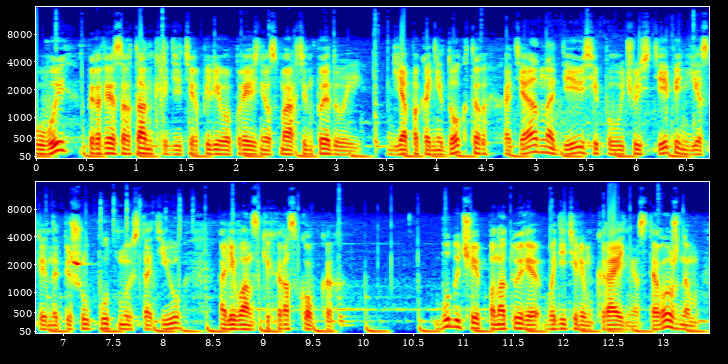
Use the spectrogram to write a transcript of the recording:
«Увы», — профессор Танкреди терпеливо произнес Мартин Пэдуэй, «я пока не доктор, хотя надеюсь и получу степень, если напишу путную статью о ливанских раскопках». Будучи по натуре водителем крайне осторожным,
